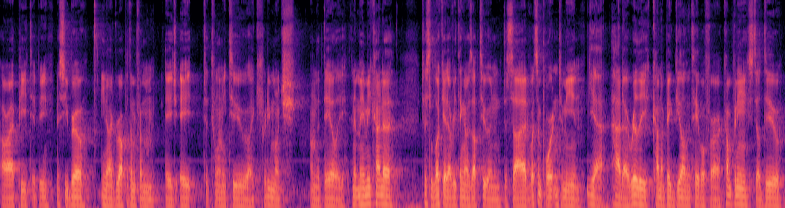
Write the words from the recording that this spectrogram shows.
R.I.P. Tippy, miss you, bro. You know, I grew up with him from age eight to 22, like pretty much on the daily, and it made me kind of just look at everything I was up to and decide what's important to me. And yeah, had a really kind of big deal on the table for our company, still do.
